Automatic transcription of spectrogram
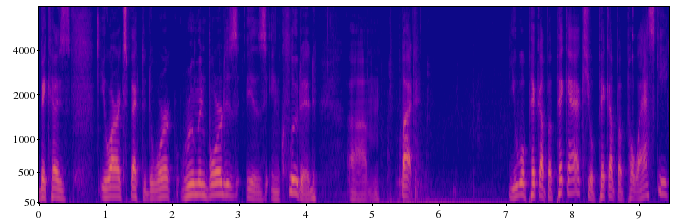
because you are expected to work. Room and board is is included, um, but you will pick up a pickaxe, you'll pick up a Pulaski,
